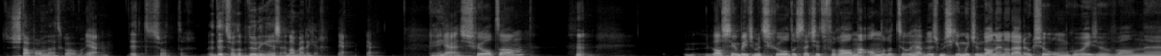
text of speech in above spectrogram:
stappen om daar te komen? Ja. Dit, is wat er, dit is wat de bedoeling is en dan ben ik er. Ja. Ja. Schuld dan. Lastig een beetje met schuld is dat je het vooral naar anderen toe hebt. Dus misschien moet je hem dan inderdaad ook zo omgooien. Zo van, eh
